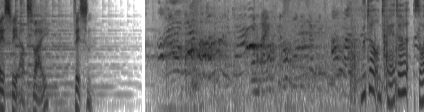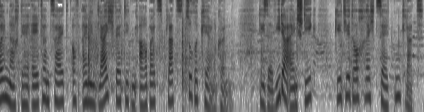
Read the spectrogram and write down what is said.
SWR 2 Wissen. Mütter und Väter sollen nach der Elternzeit auf einen gleichwertigen Arbeitsplatz zurückkehren können. Dieser Wiedereinstieg geht jedoch recht selten glatt.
